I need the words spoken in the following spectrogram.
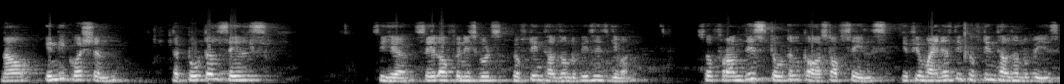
Now in the question, the total sales, see here, sale of finished goods 15,000 rupees is given. So from this total cost of sales, if you minus the 15,000 rupees,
